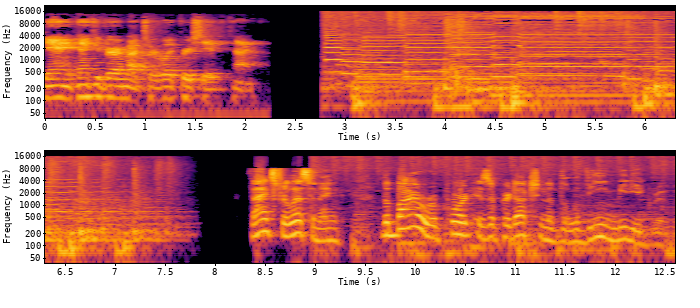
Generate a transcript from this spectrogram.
Danny, thank you very much. I really appreciate the time. Thanks for listening. The Bio Report is a production of the Levine Media Group.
